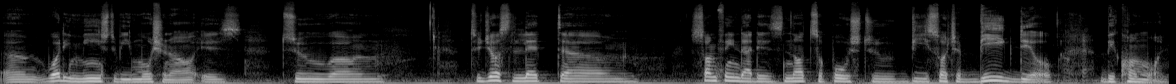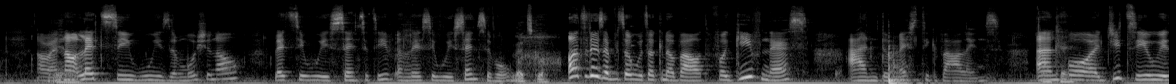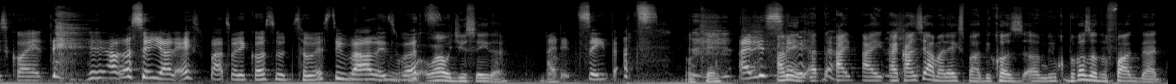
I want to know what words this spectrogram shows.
Um, what it means to be emotional is to um, to just let um, something that is not supposed to be such a big deal become one. All right. Now let's see who is emotional. Let's see who is sensitive, and let's see who is sensible. Let's go. On today's episode, we're talking about forgiveness and domestic violence. And Okay. for GT, who is quite, I'm not saying you're an expert when it comes to domestic violence, but Why would you say that? I didn't say that. Okay. I didn't say I mean, I, I, I can say I'm an expert because um, because of the fact that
